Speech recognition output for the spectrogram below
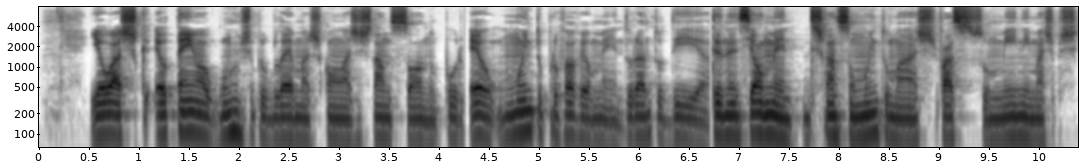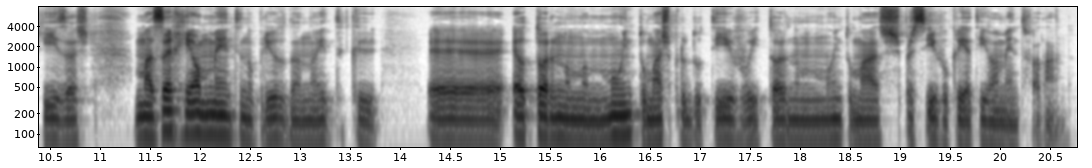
E eu acho que eu tenho alguns problemas com a gestão de sono, porque eu, muito provavelmente, durante o dia, tendencialmente descanso muito mais, faço mínimas pesquisas, mas é realmente no período da noite que eh, eu torno-me muito mais produtivo e torno-me muito mais expressivo criativamente falando.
